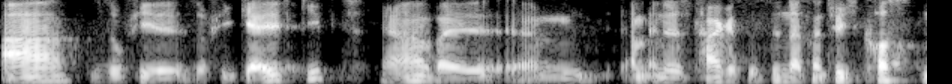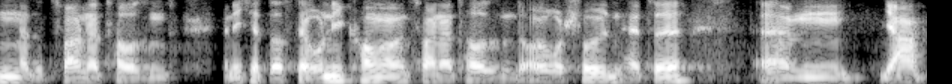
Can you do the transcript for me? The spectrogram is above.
A, so viel, so viel Geld gibt, ja, weil ähm, am Ende des Tages sind das natürlich Kosten, also 200.000, wenn ich jetzt aus der Uni komme und 200.000 Euro Schulden hätte, ähm, ja,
